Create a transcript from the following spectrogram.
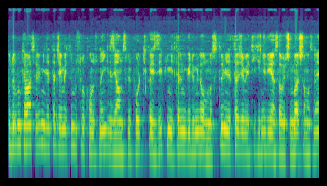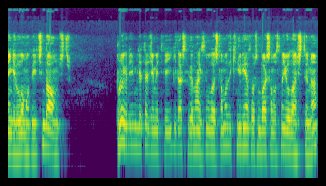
Bu durumun temel sebebi Milletler Cemiyeti'nin Musul konusunda İngiliz yanlısı bir politika izleyip İngiltere'nin güdümünde olmasıdır. Milletler Cemiyeti 2. Dünya Savaşı'nın başlamasına engel olamadığı için dağılmıştır. Buna göre Milletler Cemiyeti ile ilgili aşağıdakilerin hangisine ulaşılamaz 2. Dünya Savaşı'nın başlamasına yol açtığına,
